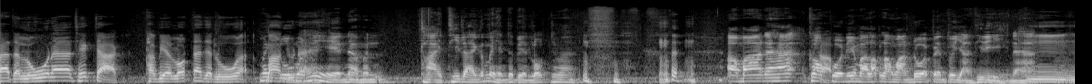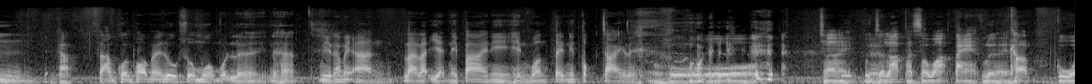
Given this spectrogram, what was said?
น่าจะรู้นะเช็คจากทะเบียนรถน่าจะรู้อะไม่บ้านอรู้ยู่ไหมันนไม่เห็นอะมันถ่ายทีไรก็ไม่เห็นทะเบียนรถใช่ไหมเอามานะฮะครอบครัวนี้มารับรางวัลด้วยเป็นตัวอย่างที่ดีนะฮะอืมอืมครับ สามคนพ่อแม่ลูกสวมหมวกหมดเลยนะฮะนี่ถ้าไม่อ่านรายละเอียดในป้ายนี่เห็นวอนเต้นนี่ตกใจเลย โอ้โห ใช่อุจจาระปัสสาวะแตกเลยครับกลัว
